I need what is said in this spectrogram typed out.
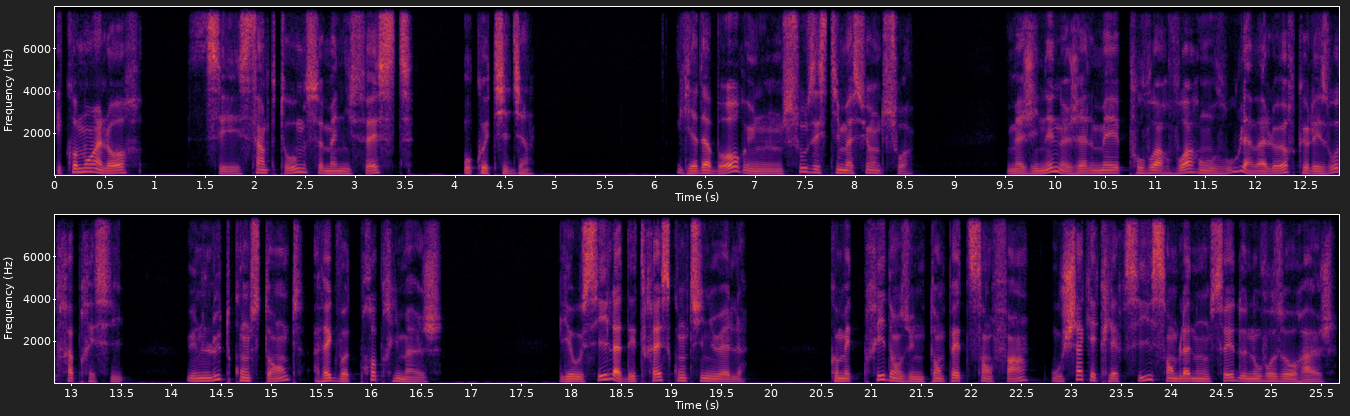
Et comment alors ces symptômes se manifestent au quotidien? Il y a d'abord une sous-estimation de soi. Imaginez ne jamais pouvoir voir en vous la valeur que les autres apprécient, une lutte constante avec votre propre image. Il y a aussi la détresse continuelle, comme être pris dans une tempête sans fin où chaque éclaircie semble annoncer de nouveaux orages.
